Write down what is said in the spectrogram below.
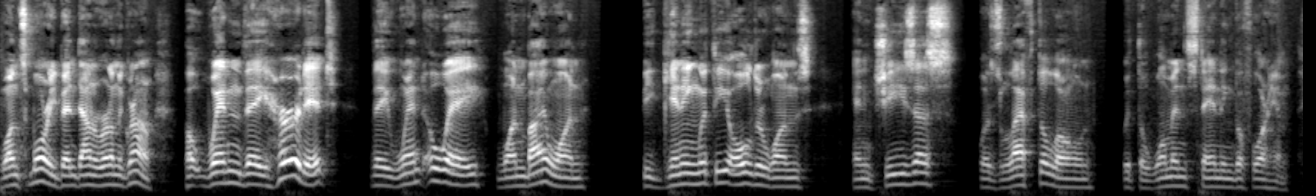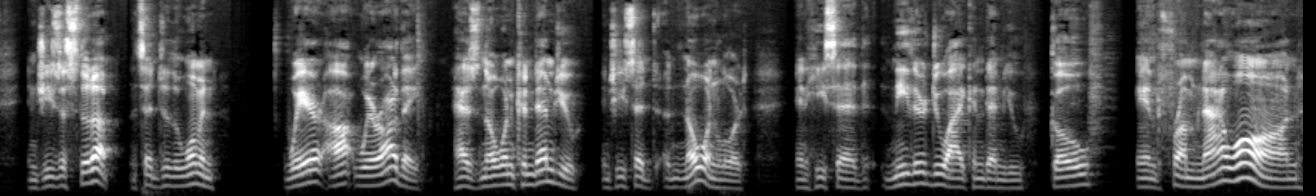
once more he bent down and wrote on the ground. But when they heard it, they went away one by one, beginning with the older ones, and Jesus was left alone with the woman standing before him. And Jesus stood up and said to the woman, Where are, where are they? Has no one condemned you? And she said, uh, No one, Lord. And he said, Neither do I condemn you. Go and from now on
